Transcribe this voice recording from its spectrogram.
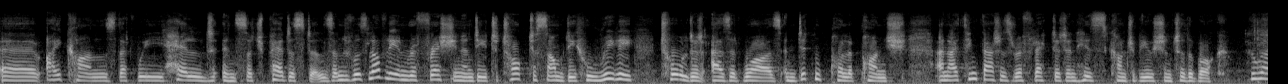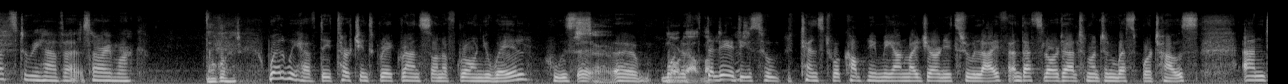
uh, icons that we held in such pedestals. And it was lovely and refreshing indeed to talk to somebody who really told it as it was and didn't pull a punch. And I think that is reflected in his contribution to the book. Who else do we have? Uh, sorry, Mark. No, go ahead. Well, we have the 13th great grandson of Granuaile, who's uh, uh, one of the ladies who tends to accompany me on my journey through life, and that's Lord Altamont in Westport House. And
